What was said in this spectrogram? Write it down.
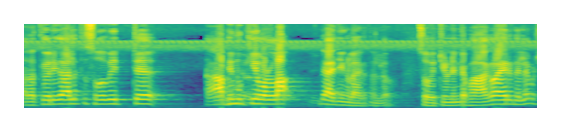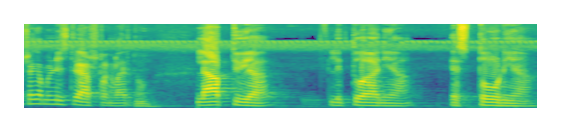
അതൊക്കെ ഒരു കാലത്ത് സോവിയറ്റ് ആഭിമുഖ്യമുള്ള രാജ്യങ്ങളായിരുന്നല്ലോ. സോവിയറ്റ് യൂണിയന്റെ ഭാഗമായിരുന്നില്ല പക്ഷേ കമ്മ്യൂണിസ്റ്റ് രാഷ്ട്രങ്ങളായിരുന്നു. ലാത്വിയ ലിത്വാനിയ എസ്തോണിയ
